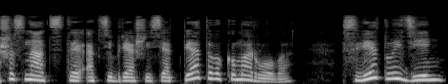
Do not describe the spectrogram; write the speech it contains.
16 октября 65-го, Комарова. Светлый день.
